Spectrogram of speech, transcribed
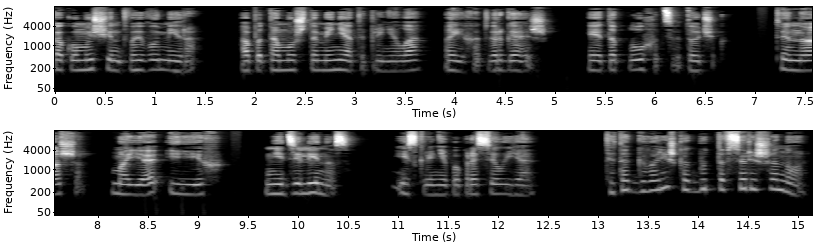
как у мужчин твоего мира, а потому что меня ты приняла, а их отвергаешь. И это плохо, цветочек. Ты наша, моя и их. Не дели нас», – искренне попросил я. «Ты так говоришь, как будто все решено.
